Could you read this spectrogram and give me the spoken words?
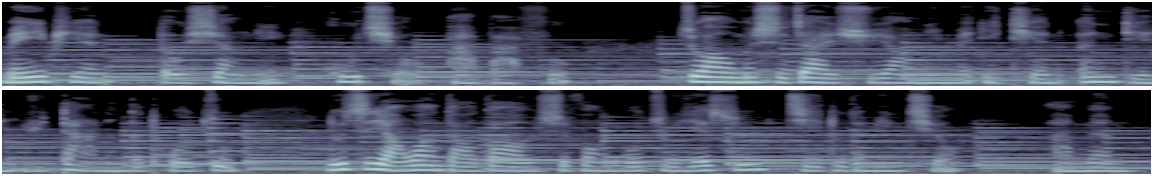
每一篇都向你呼求阿巴父。主啊，我们实在需要你每一天恩典与大能的托住。如此仰望祷告，是奉我主耶稣基督的名求，阿门。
